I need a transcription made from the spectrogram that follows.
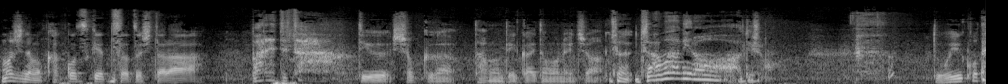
もしでもカッコつけてたとしたら、バレてたっていうショックが多分でかいと思うね、一番。じゃあざまあみろでしょ。どういうこと？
